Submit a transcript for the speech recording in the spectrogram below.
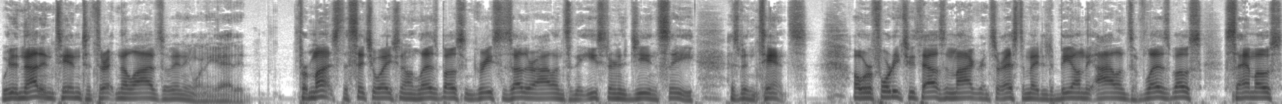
We did not intend to threaten the lives of anyone, he added. For months, the situation on Lesbos and Greece's other islands in the eastern Aegean Sea has been tense. Over 42,000 migrants are estimated to be on the islands of Lesbos, Samos,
